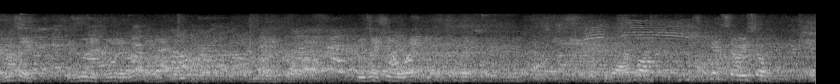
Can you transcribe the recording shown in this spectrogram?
He's like, he's doing it for He's like, you know what? Yeah, well, you can still, he's still in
